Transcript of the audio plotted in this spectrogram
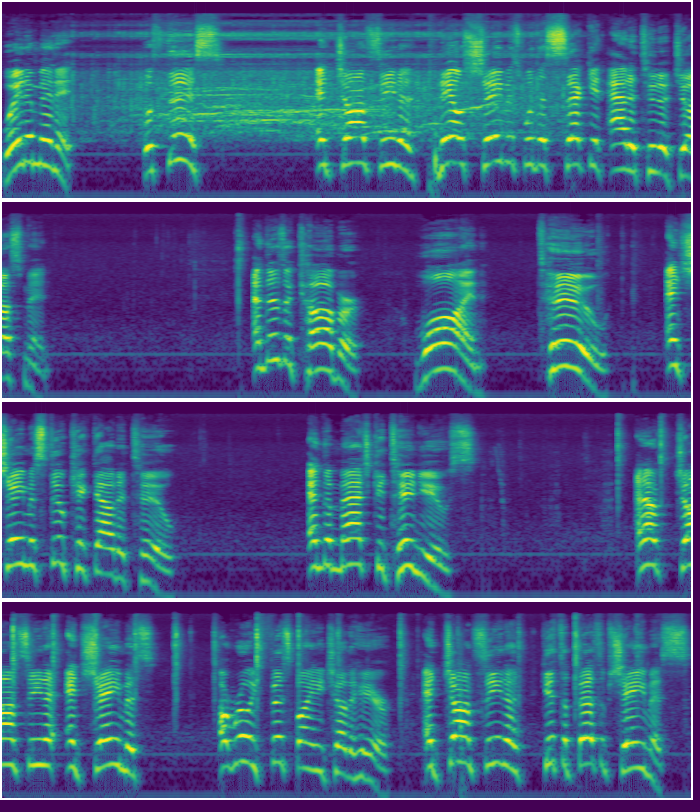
Wait a minute. What's this? And John Cena nails Sheamus with a second attitude adjustment. And there's a cover. One, two, and Sheamus still kicked out at two. And the match continues. And now John Cena and Sheamus are really fist fighting each other here. And John Cena gets the best of Sheamus.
